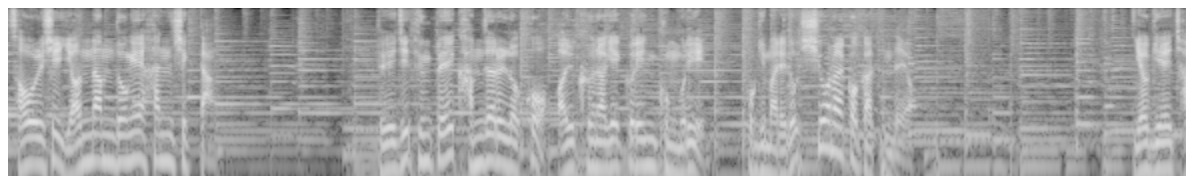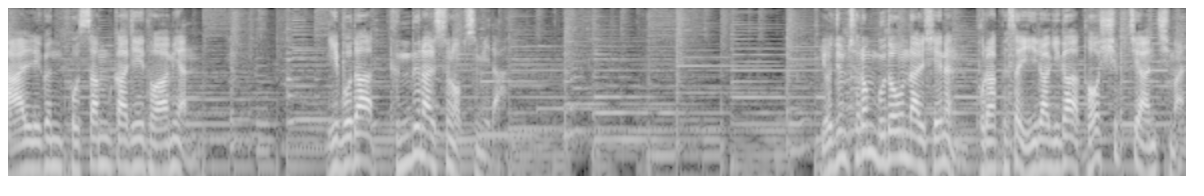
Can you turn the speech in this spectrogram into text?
서울시 연남동의 한 식당. 돼지 등뼈에 감자를 넣고 얼큰하게 끓인 국물이 보기만 해도 시원할 것 같은데요. 여기에 잘 익은 보쌈까지 더하면 이보다 든든할 순 없습니다. 요즘처럼 무더운 날씨에는 불 앞에서 일하기가 더 쉽지 않지만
